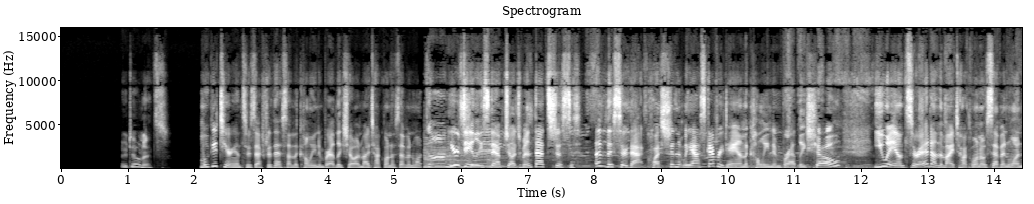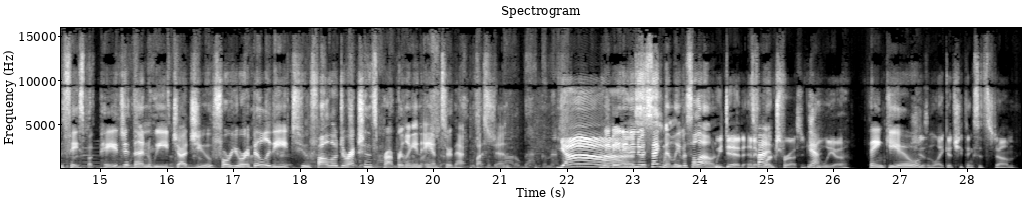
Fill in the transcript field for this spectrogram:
They're donuts. We'll get to your answers after this on the Colleen and Bradley Show on My Talk 1071. Your daily snap judgment. That's just a, a this or that question that we ask every day on the Colleen and Bradley Show. You answer it on the My Talk 1071 Facebook page, and then we judge you for your ability to follow directions properly and answer that question. Yeah. We made it into a segment. Leave us alone. We did, and It's it fine. works for us, Yeah. Julia. Thank you. She doesn't like it. She thinks it's dumb.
